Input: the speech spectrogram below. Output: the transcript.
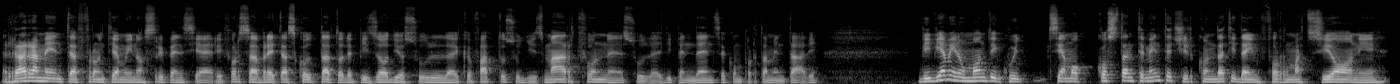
raramente affrontiamo i nostri pensieri. Forse avrete ascoltato l'episodio sul, che ho fatto sugli smartphone e sulle dipendenze comportamentali. Viviamo in un mondo in cui siamo costantemente circondati da informazioni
